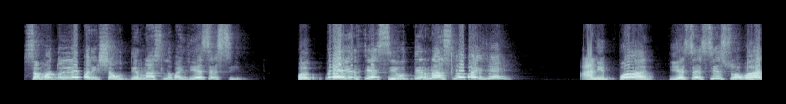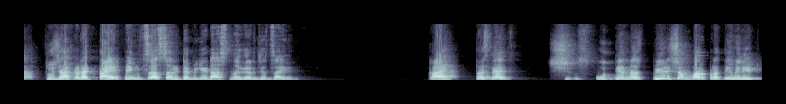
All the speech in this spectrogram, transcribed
समतुल्य परीक्षा उत्तीर्ण असलं पाहिजे. एस एस सी फक्त एस एस सी उत्तीर्ण असलं पाहिजे. आणि पण एस एस सी सोबत तुझ्याकडे टायपिंगचं सर्टिफिकेट असणं गरजेचं आहे. काय? तसेच. उत्तीर्ण स्पीड शंभर प्रति मिनिट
